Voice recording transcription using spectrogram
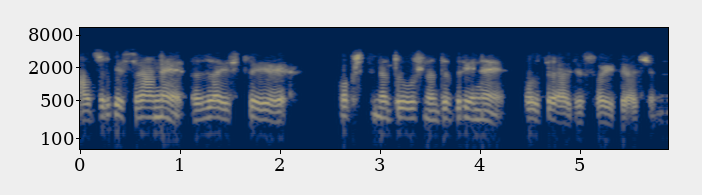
A s druge strane, zaista je opština dužna da brine o zdravlju svojih građana.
